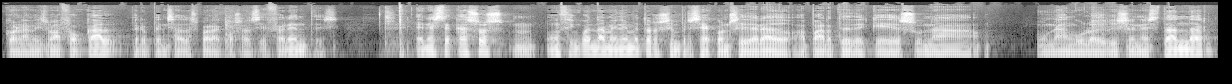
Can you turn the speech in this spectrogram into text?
con la misma focal, pero pensados para cosas diferentes. En este caso, mm, un 50 milímetros siempre se ha considerado, aparte de que es una, un ángulo de visión estándar,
